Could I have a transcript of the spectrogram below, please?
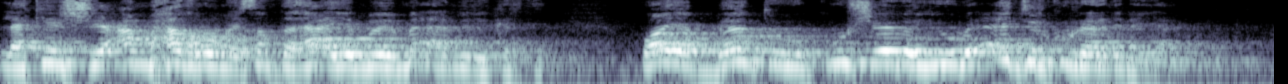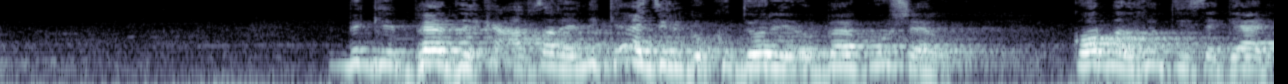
Laakiin shiica maxaad rumaysan tahay ha iyo may ma aamini kartid. Waayo beenta uu kuu sheegayuuba ajir ku raadinayaa ninkii beentay ka cabsanaya ninka ajriba ku doonaya inuu been kuu sheego. Goormaad runtiisa gaadi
